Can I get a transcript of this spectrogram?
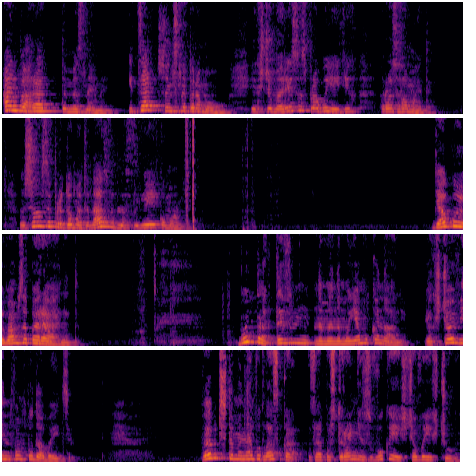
Альба гратиме з ними. І це шанс на перемогу, якщо Маріса спробує їх розгромити. Лишилося придумати назву для своєї команди. Дякую вам за перегляд. Будьте активними на моєму каналі, якщо він вам подобається. Вибачте мене, будь ласка, за посторонні звуки, якщо ви їх чули.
